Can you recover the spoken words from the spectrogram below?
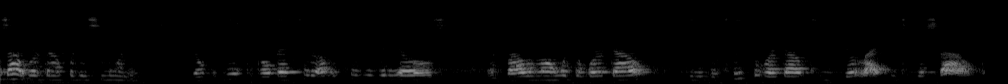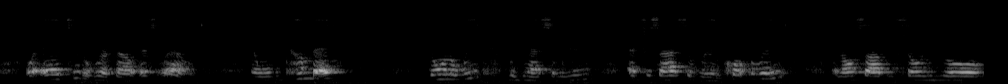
was our workout for this morning. Don't forget to go back to the other previous videos and follow along with the workout. You can even tweak the workout to your liking, to your style, or add to the workout as well. And when we come back during the week, we have some new exercises that we incorporate. And also I'll be showing you all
